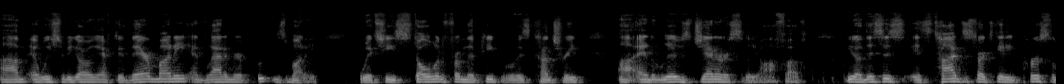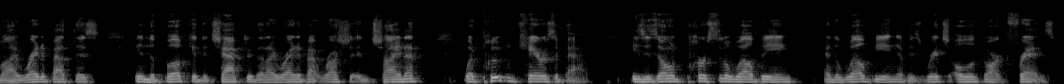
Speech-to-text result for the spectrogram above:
um, and we should be going after their money and Vladimir Putin's money, which he's stolen from the people of his country uh, and lives generously off of. You know, this is it's time to start getting personal. I write about this in the book in the chapter that I write about Russia and China. What Putin cares about is his own personal well being and the well being of his rich oligarch friends.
